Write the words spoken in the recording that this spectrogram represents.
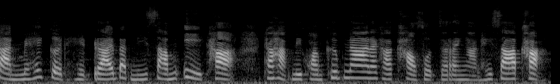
กันไม่ให้เกิดเหตุร้ายแบบนี้ซ้ำอีกค่ะ ถ้าหากมีความคืบหน้านะคะ ข่าวสดจะรายงานให้ทราบค่ะ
